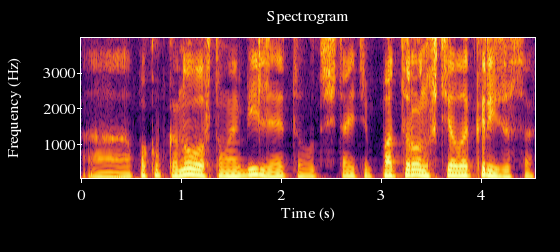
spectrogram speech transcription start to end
А покупка нового автомобиля – это, вот считайте, патрон в тело кризиса.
